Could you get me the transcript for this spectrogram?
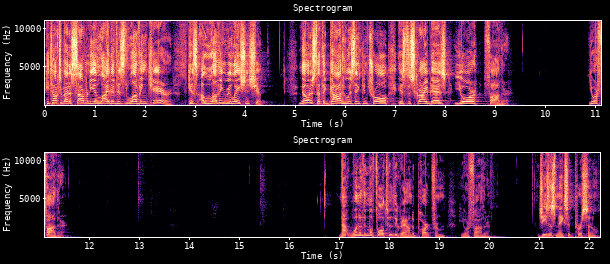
he talks about his sovereignty in light of his loving care, his a loving relationship. Notice that the God who is in control is described as your father. Your father. Not one of them will fall to the ground apart from your father. Jesus makes it personal.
